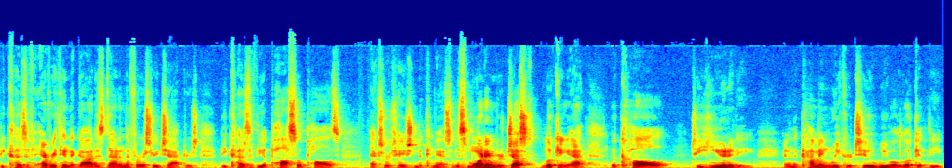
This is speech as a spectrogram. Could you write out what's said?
because of everything that God has done in the first three chapters, because of the Apostle Paul's exhortation to command. So this morning we're just looking at the call to unity, and in the coming week or two we will look at the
